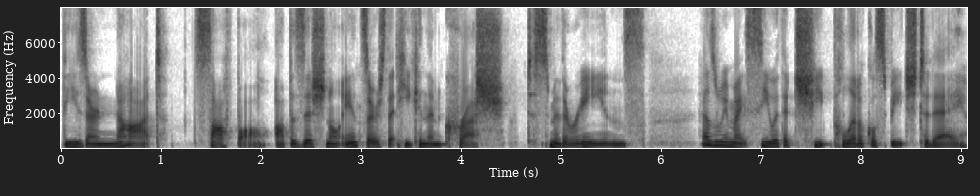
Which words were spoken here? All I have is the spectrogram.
These are not softball oppositional answers that he can then crush to smithereens as we might see with a cheap political speech today.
